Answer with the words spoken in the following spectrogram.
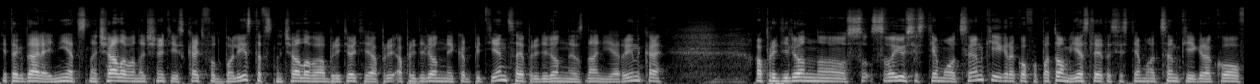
и так далее. Нет, сначала вы начнете искать футболистов, сначала вы обретете определенные компетенции, определенные знания рынка, определенную свою систему оценки игроков, а потом, если эта система оценки игроков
